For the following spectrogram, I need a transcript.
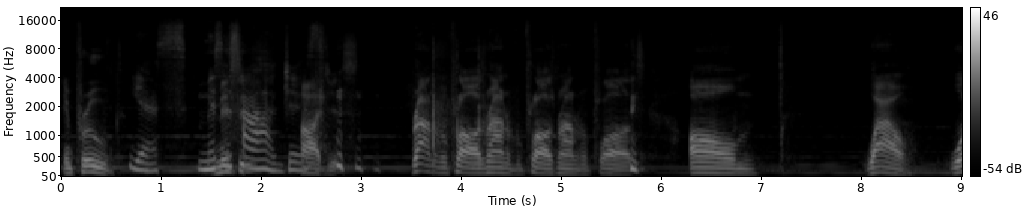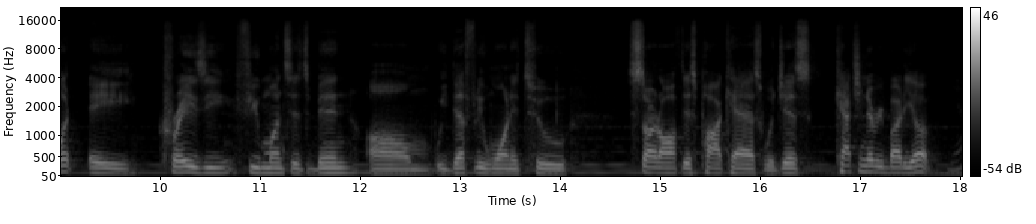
improved Yes, Mrs. Hodges. Hodges. round of applause, round of applause, round of applause. um, wow, what a crazy few months it's been. Um, we definitely wanted to start off this podcast with just catching everybody up. Yeah.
